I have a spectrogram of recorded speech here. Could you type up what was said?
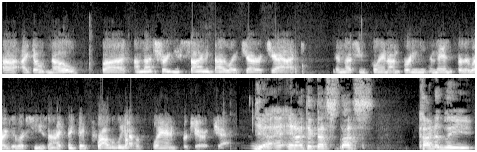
Uh, I don't know, but I'm not sure you sign a guy like Jarrett Jack unless you plan on bringing him in for the regular season. I think they probably have a plan for Jarrett Jack. Yeah, and, and I think that's that's kind of the,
